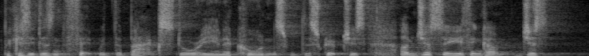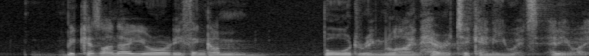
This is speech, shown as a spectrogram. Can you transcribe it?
Because it doesn't fit with the backstory in accordance with the scriptures. Um, just so you think I'm just because I know you already think I'm bordering line heretic anyway. Anyway,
